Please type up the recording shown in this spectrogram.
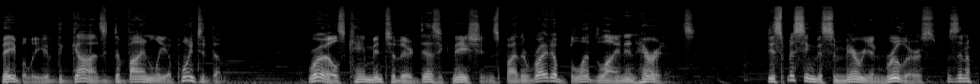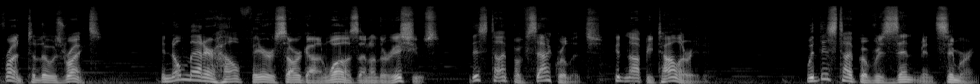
they believed the gods divinely appointed them. Royals came into their designations by the right of bloodline inheritance. Dismissing the Sumerian rulers was an affront to those rights. And no matter how fair Sargon was on other issues, this type of sacrilege could not be tolerated. With this type of resentment simmering,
